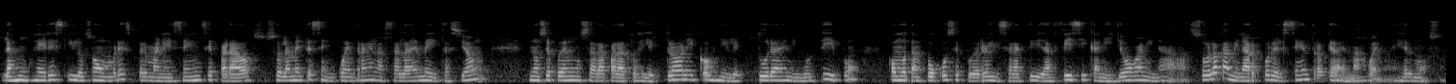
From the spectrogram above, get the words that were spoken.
Las mujeres y los hombres permanecen separados, solamente se encuentran en la sala de meditación, no se pueden usar aparatos electrónicos ni lectura de ningún tipo, como tampoco se puede realizar actividad física, ni yoga, ni nada, solo caminar por el centro, que además, bueno, es hermoso.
